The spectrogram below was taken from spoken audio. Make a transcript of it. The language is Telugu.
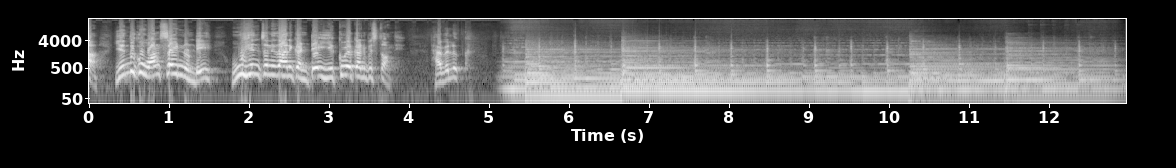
ఎందుకు వన్ సైడ్ నుండి ఊహించని దానికంటే ఎక్కువే కనిపిస్తోంది. Have a look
